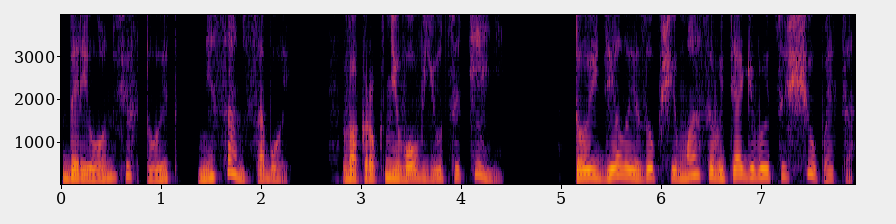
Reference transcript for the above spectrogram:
Дарион фехтует не сам с собой. Вокруг него вьются тени. То и дело из общей массы вытягиваются щупальца,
